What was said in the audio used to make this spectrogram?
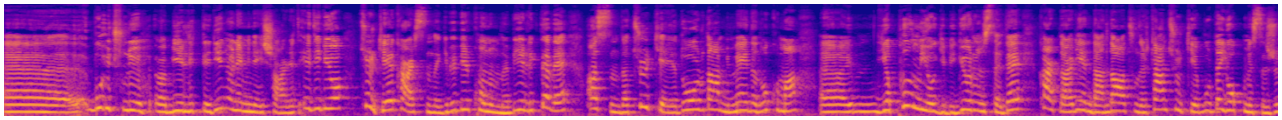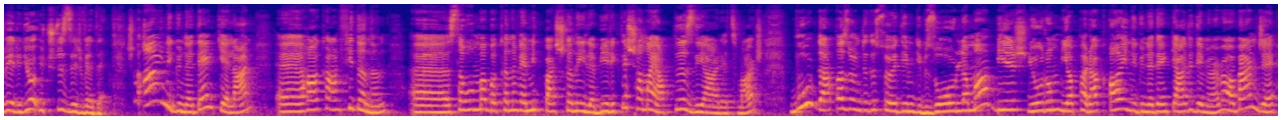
e, bu üçlü e, birlikteliğin önemine işaret ediliyor. Türkiye karşısında gibi bir konumla birlikte ve aslında Türkiye'ye doğrudan bir meydan okuma e, yapılmıyor gibi görünse de kartlar yeniden dağıtılırken Türkiye burada yok mesajı veriliyor üçlü zirvede. Şimdi aynı güne denk gelen e, Hakan Fidan'ın e, Savunma Bakanı ve MİT Başkanı ile birlikte Şam'a yaptığı ziyaret var. Burada az önce de söylediğim gibi zorlama bir yorum yaparak aynı güne denk geldi demiyorum ama bence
